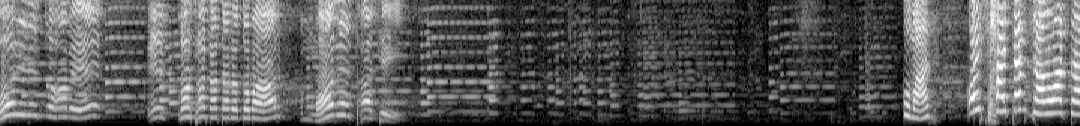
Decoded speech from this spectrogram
পরিণত হবে। এই কথাটা যেন তোমার মনে থাকে। কুমার ওই শয়তান জানোয়ারটা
